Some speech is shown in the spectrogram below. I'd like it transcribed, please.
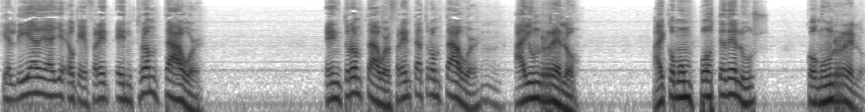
que el día de ayer, ok, en Trump Tower, en Trump Tower, frente a Trump Tower, hay un reloj. Hay como un poste de luz con un reloj.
